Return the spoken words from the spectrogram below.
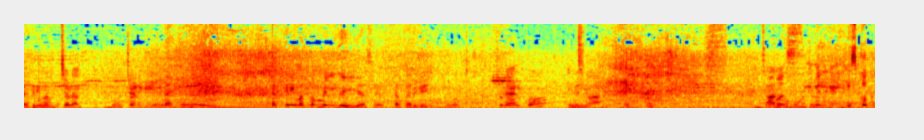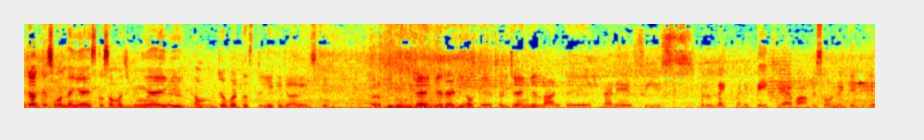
टकरी मतलब चढ़ भूत चढ़ गई नहीं टकरी मतलब मिल गई ऐसे टकर गई भूत चुड़ैल को इंसान को इंसान को भूत मिल गई इसको तो जाके सोना ही है इसको समझ भी नहीं आएगी हम ज़बरदस्ती लेके जा रहे हैं इसको और अभी रूम जाएँगे रेडी होके फिर जाएँगे लांटे मैंने फ़ीस लाइक मैंने पे किया है वहाँ पे सोने के लिए।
